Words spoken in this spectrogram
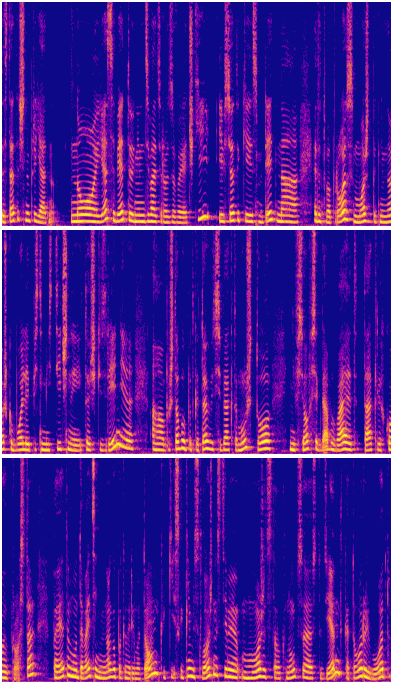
достаточно приятно. Но я советую не надевать розовые очки и все-таки смотреть на этот вопрос, может быть, немножко более пессимистичной точки зрения, а, чтобы подготовить себя к тому, что не все всегда бывает так легко и просто. Поэтому давайте немного поговорим о том, какие, с какими сложностями может столкнуться студент, который вот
